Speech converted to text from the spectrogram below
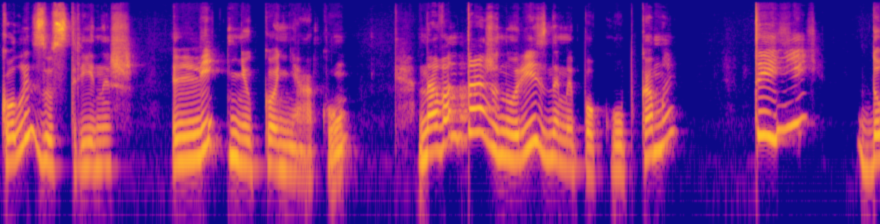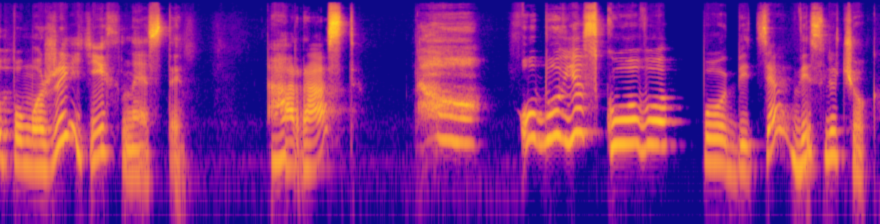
коли зустрінеш літню коняку, навантажену різними покупками, ти їй допоможи їх нести. Гаразд? Обов'язково, пообіцяв віслючок,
